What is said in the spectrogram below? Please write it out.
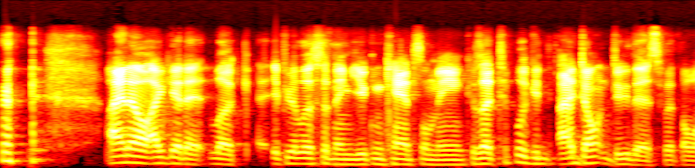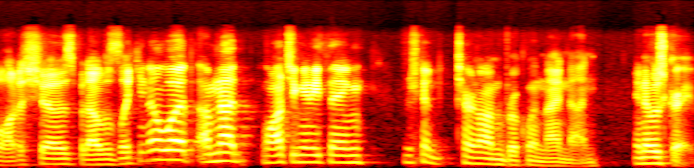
I know, I get it. Look, if you're listening, you can cancel me because I typically I don't do this with a lot of shows, but I was like, you know what? I'm not watching anything. I'm just gonna turn on Brooklyn Nine Nine, and it was great.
